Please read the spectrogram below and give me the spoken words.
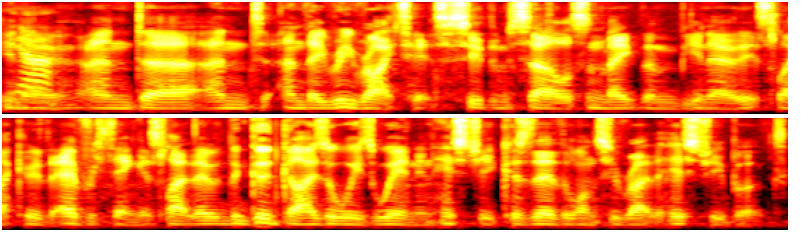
you yeah. know, and uh, and and they rewrite it to suit themselves and make them you know it's like everything. It's like the, the good guys always win in history because they're the ones who write the history books.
